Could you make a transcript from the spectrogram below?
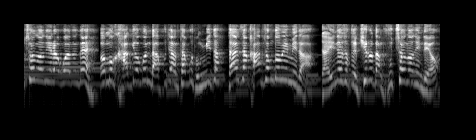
15,000원이라고 하는데 어 뭐 가격은 나쁘지 않다고 봅니다. 다현상 감성돔입니다. 자 이 녀석들 키로당 9,000원인데요.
